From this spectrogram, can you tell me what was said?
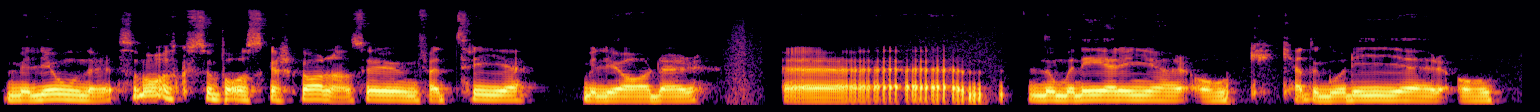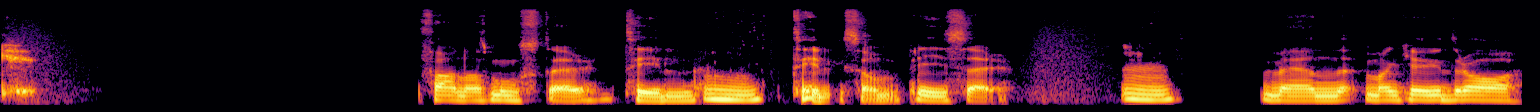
miljoner, som också på Oscarsgalan, så är det ungefär 3 miljarder eh, nomineringar och kategorier och fan hans moster till, Mm. till liksom priser. Mm. Men man kan ju dra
